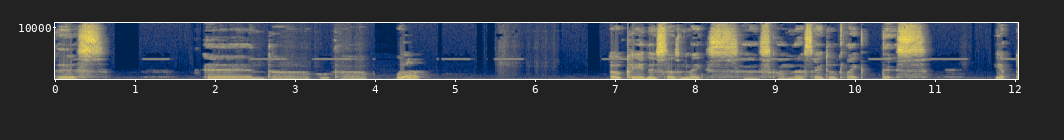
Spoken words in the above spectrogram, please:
this, and double double. What? Okay, this doesn't make sense unless I do it like this. Yep.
